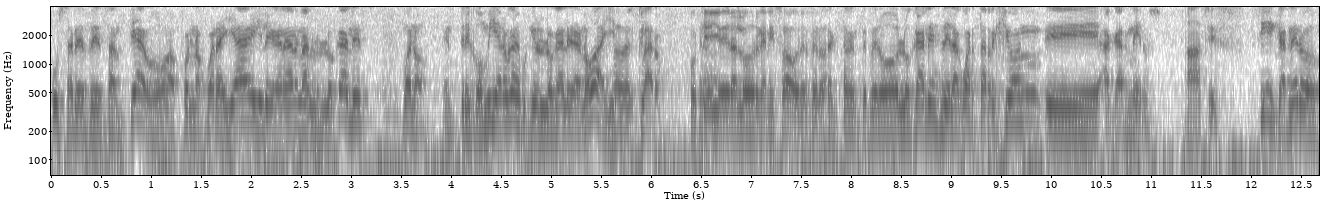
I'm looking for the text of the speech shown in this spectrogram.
Usares de Santiago fueron a jugar allá y le ganaron a los locales. Bueno, entre comillas locales, porque los locales eran O Ovalle. sea, claro, porque ellos eran los organizadores, ¿verdad? Exactamente, pero locales de la cuarta región eh, a Carneros. Así es. Sí, Carneros,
